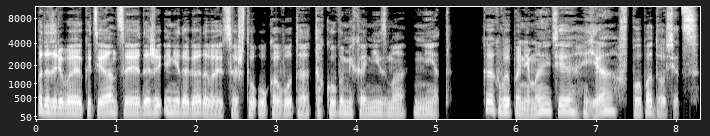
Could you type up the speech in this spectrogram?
Подозреваю, катианцы даже и не догадываются, что у кого-то такого механизма нет. Как вы понимаете, я в попадосец.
